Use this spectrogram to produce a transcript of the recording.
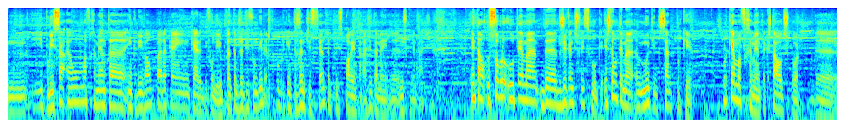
hum, e por isso é uma ferramenta incrível para quem quer difundir. E, portanto, estamos a difundir esta rubrica em 360, por isso podem interagir também eh, nos comentários. Então, sobre o tema de- dos eventos Facebook, este é um tema muito interessante, porquê? Porque é uma ferramenta que está ao dispor de,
